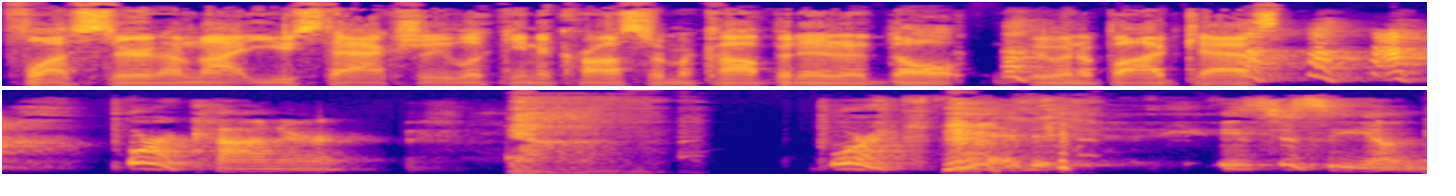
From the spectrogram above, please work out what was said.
flustered. I'm not used to actually looking across from a competent adult doing a podcast. poor Connor. poor kid. He's just a young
